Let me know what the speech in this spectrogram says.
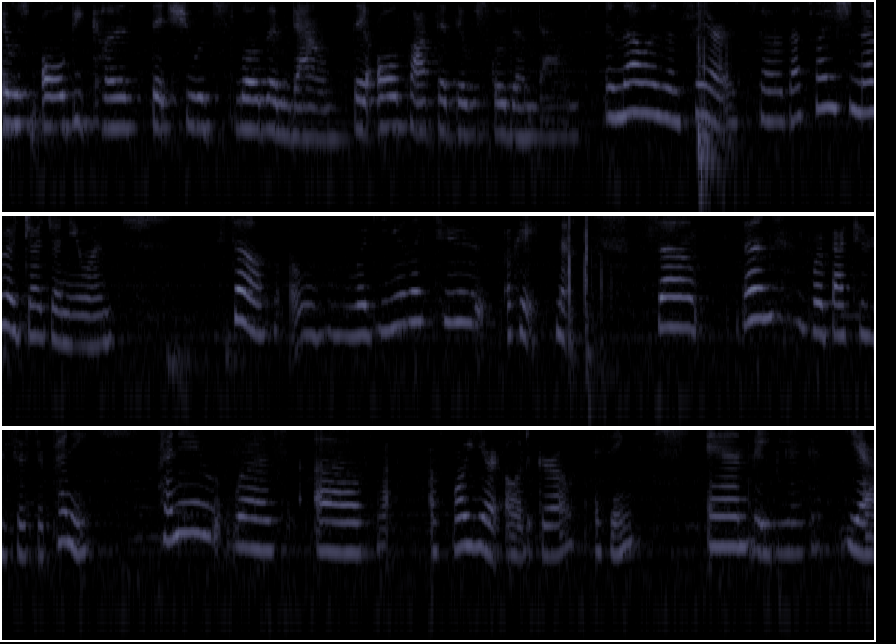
it was all because that she would slow them down. They all thought that they would slow them down And that wasn't fair. So that's why you should never judge anyone. So, would you like to? Okay, no. So then we're back to her sister Penny. Penny was a, f- a four-year-old girl, I think, and Baby, I guess. yeah.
